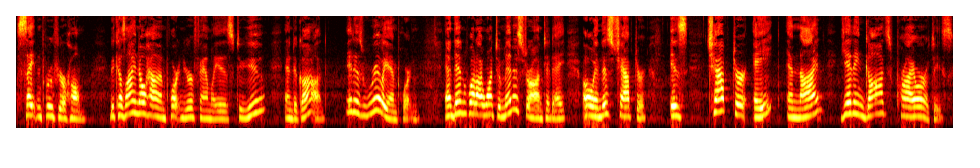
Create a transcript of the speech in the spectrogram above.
Satan Proof Your Home, because I know how important your family is to you and to God. It is really important. And then what I want to minister on today, oh, in this chapter, is chapter 8 and 9, getting God's priorities.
